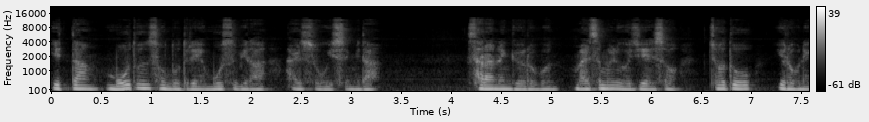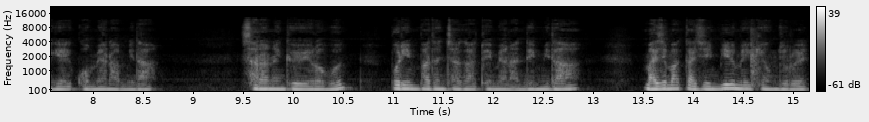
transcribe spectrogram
이 땅 모든 성도들의 모습이라 할 수 있습니다. 사랑하는 교회 여러분, 말씀을 의지해서 저도 여러분에게 권면합니다. 사랑하는 교회 여러분, 버림받은 자가 되면 안 됩니다. 마지막까지 믿음의 경주를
